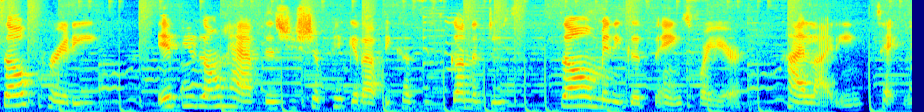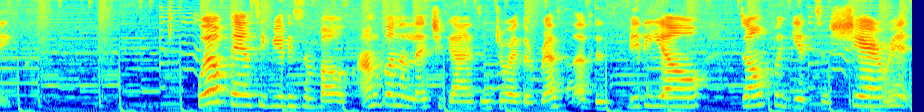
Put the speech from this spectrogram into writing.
so pretty. If you don't have this, you should pick it up because it's gonna do so many good things for your highlighting techniques. Well, Fancy Beauties and Bows, I'm going to let you guys enjoy the rest of this video. Don't forget to share it,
